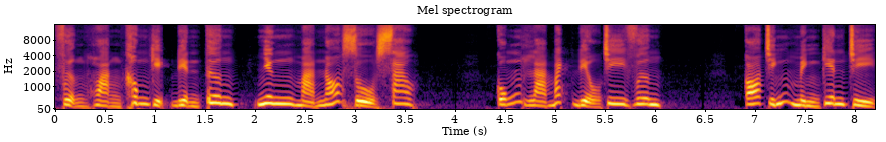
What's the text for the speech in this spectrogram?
Phượng Hoàng không kịp điện tương, nhưng mà nó dù sao. Cũng là bách điểu chi vương. Có chính mình kiên trì,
